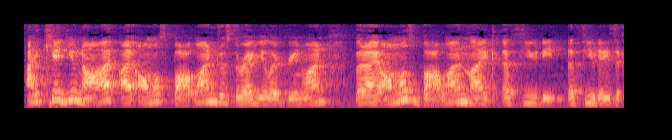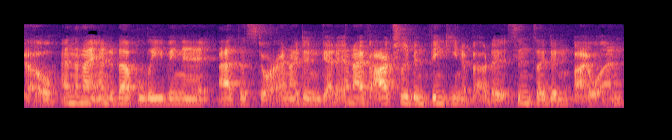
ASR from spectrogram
I kid you not, I almost bought one, just the regular green one, but I almost bought one like a few a few days ago and then I ended up leaving it at the store and I didn't get it. And I've actually been thinking about it since I didn't buy one.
